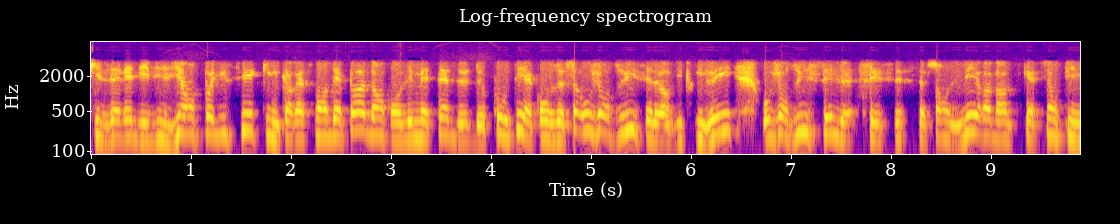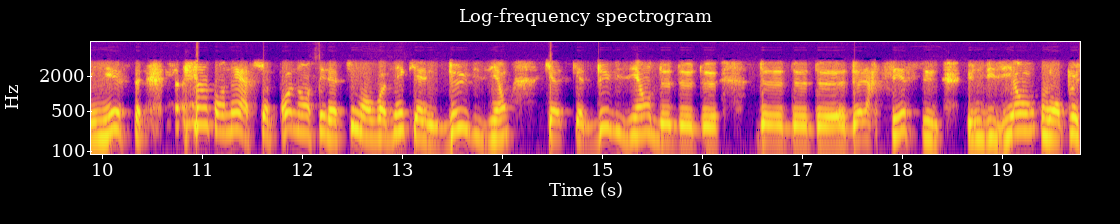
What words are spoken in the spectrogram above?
qu'ils avaient des visions politiques qui ne correspondaient pas, donc on les mettait de, de côté à cause de ça. Aujourd'hui, c'est leur vie privée. Aujourd'hui, c'est le, ce sont les revendications féministes. Sans qu'on ait à se prononcer là-dessus, mais on voit bien qu'il y a une, deux visions, qu'il y a, qu'il y a deux visions de, de, de, de de, de, l'artiste, une, vision où on peut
